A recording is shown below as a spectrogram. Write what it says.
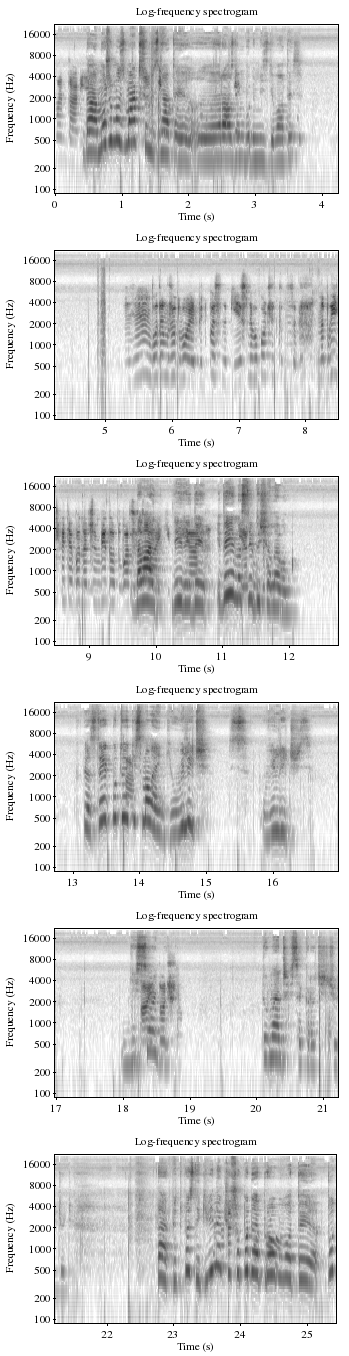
коментарі. Да, можемо з Максом зняти е, разом будемо здіватись. Угу, будемо вже двоє підписники. Якщо ви хочете це, наберіть хоча б на цьому відео 20 Давай, лайків. Лір, Я- іди, іди на люблю. левел. Капець, ти як будто якийсь маленький, увеличь. Увеличь. Ай, точно. Ти вменшився, коротше, чуть-чуть. Так, підписники, він, якщо що буде пробувати, тут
